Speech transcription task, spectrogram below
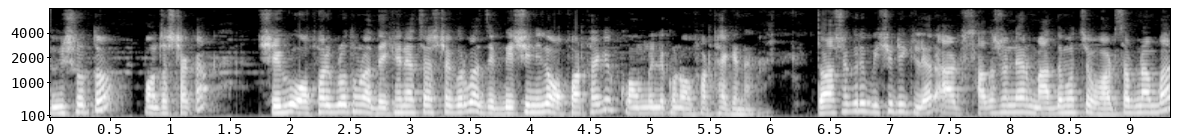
দুইশত পঞ্চাশ টাকা। সেগুলো অফারগুলো তোমরা দেখে নেওয়ার চেষ্টা করবা যে বেশি নিলে অফার থাকে, কম নিলে কোনো অফার থাকে না। তো আশা করি বিষয়টি ক্লিয়ার আর সাজেশন নেওয়ার মাধ্যম হচ্ছে হোয়াটসঅ্যাপ নাম্বার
